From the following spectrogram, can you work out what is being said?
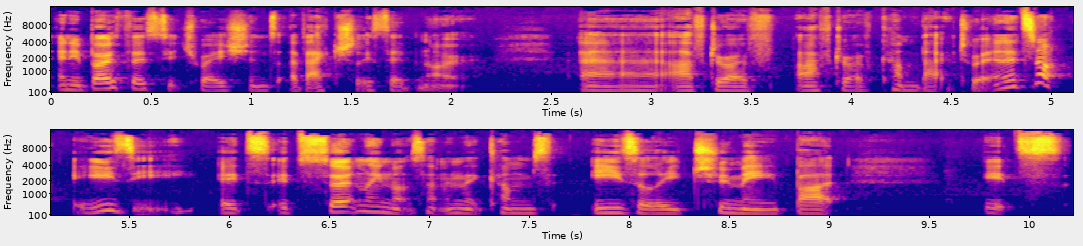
and in both those situations, I've actually said no. Uh, after I've after I've come back to it, and it's not easy. It's it's certainly not something that comes easily to me, but it's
